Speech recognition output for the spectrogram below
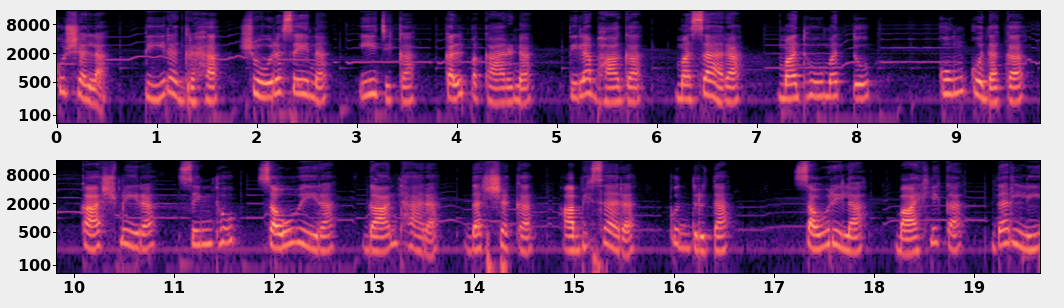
ಕುಶಲ ತೀರಗ್ರಹ ಶೂರಸೇನ ಈಜಿಕ ಕಲ್ಪಕಾರಣ ತಿಲಭಾಗ ಮಸಾರ ಮಧು ಮತ್ತು ಕುಂಕುದಕ ಕಾಶ್ಮೀರ, ಸಿಂಧು, ಸೌವೀರ, ಗಾಂಧಾರ, ದರ್ಶಕ, ಅಭಿಸಾರ, ಕುದ್ರುತ, ಸೌರಿಲ, ಬಾಹ್ಲಿಕ, ದರ್ಲಿ,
